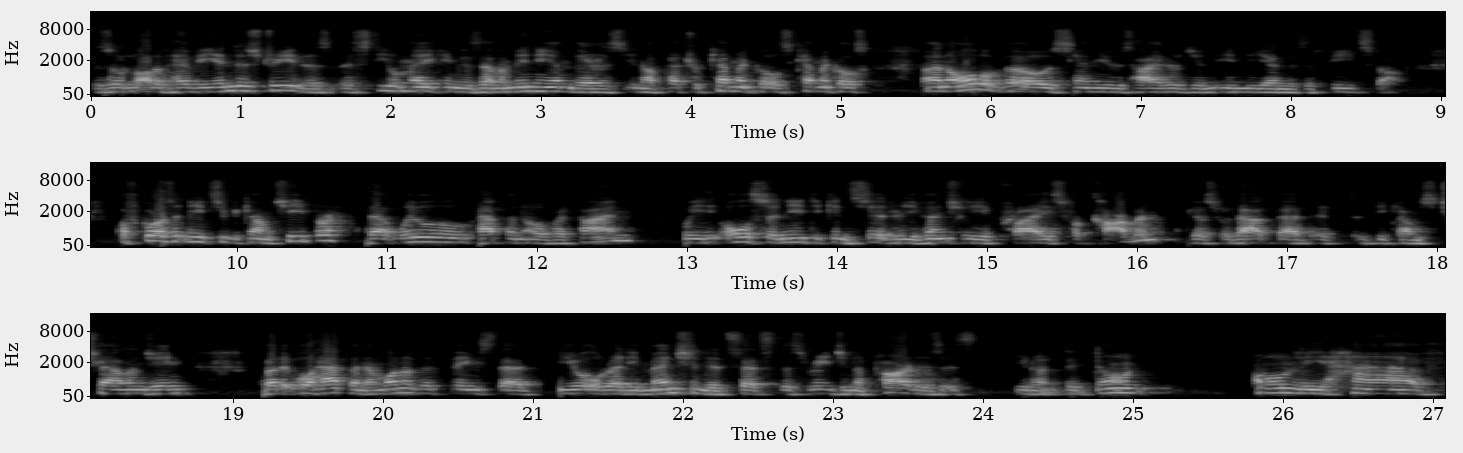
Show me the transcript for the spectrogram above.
there's a lot of heavy industry. There's, there's steel making, there's aluminium, there's, you know, petrochemicals, chemicals, and all of those can use hydrogen in the end as a feedstock. Of course, it needs to become cheaper. That will happen over time. We also need to consider eventually a price for carbon, because without that, it becomes challenging but it will happen. And one of the things that you already mentioned it sets this region apart is, is you know they don't only have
